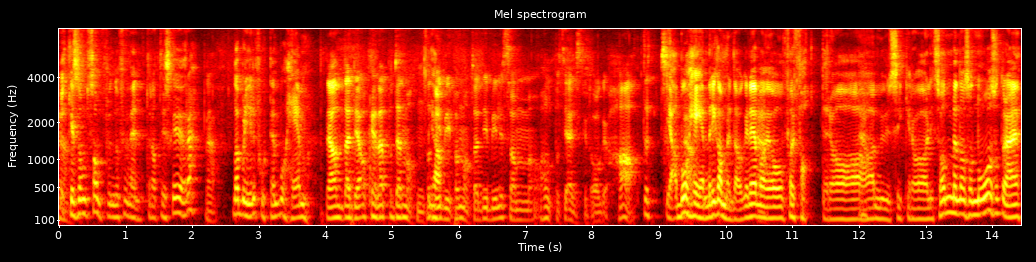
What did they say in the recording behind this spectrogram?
Ikke som samfunnet forventer at de skal gjøre. Ja. Da blir det fort en bohem. Ja, det er det, okay, det er på den måten. Så Ja. de blir på en måte De blir liksom holdt på å si elsket og hatet. Ja, bohemer i gamle dager, det var jo forfattere og musikere og litt sånn. Men altså nå så tror jeg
